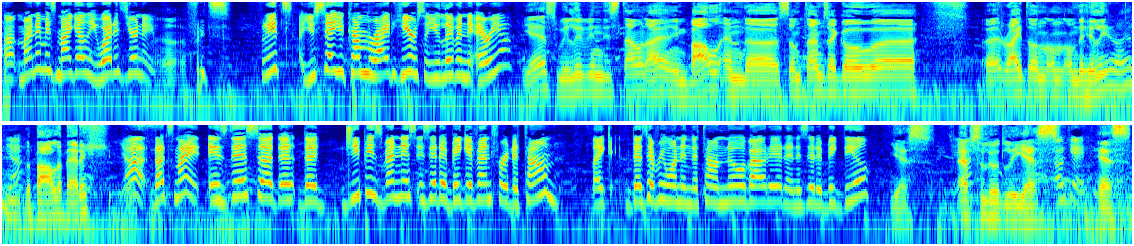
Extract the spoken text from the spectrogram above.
Uh, my name is Maghalie. What is your name? Uh, Fritz. Fritz, you say you come right here, so you live in the area? Yes, we live in this town, uh, in Baal, and uh, sometimes I go uh, uh, right on, on, on the hill here, uh, Yeah. the Balenberg. Yeah, that's nice. Is this uh, the the GP Sven Nys? Is it a big event for the town? Like, does everyone in the town know about it, and is it a big deal? Yes, absolutely, yes. Okay. Yes,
